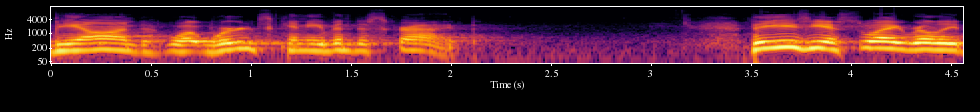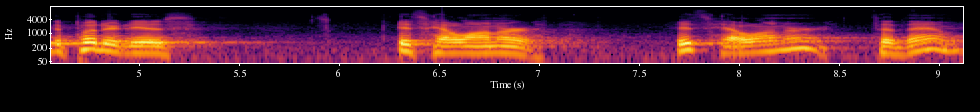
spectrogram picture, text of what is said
beyond what words can even describe. The easiest way, really, to put it is it's hell on earth. It's hell on earth to them.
